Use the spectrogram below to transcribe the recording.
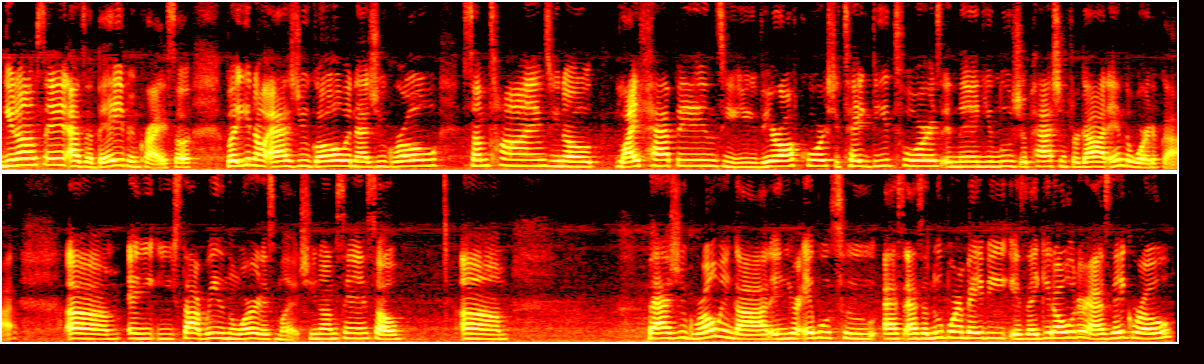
You know what i'm saying? As a babe in christ. So but you know as you go and as you grow sometimes you know life happens. You, you veer off course. You take detours and then you lose your passion for god and the word of god. Um, and you, you stop reading the word as much. You know what i'm saying? So um, but as you grow in God and you're able to, as, as a newborn baby, as they get older, as they grow,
